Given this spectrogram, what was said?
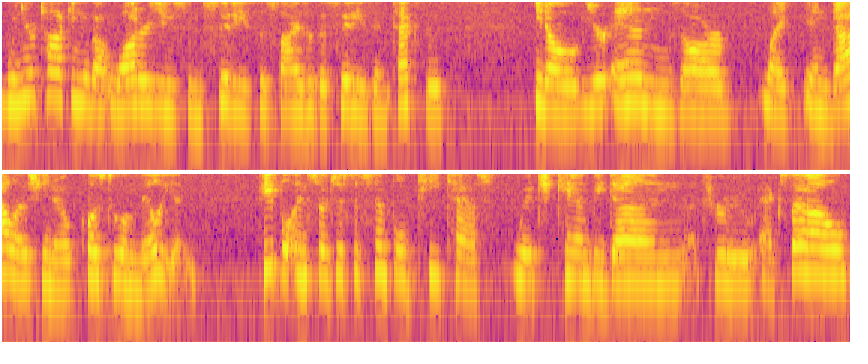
when you're talking about water use in cities, the size of the cities in Texas, you know, your ends are like in Dallas, you know, close to a million people. And so just a simple t test, which can be done through Excel,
